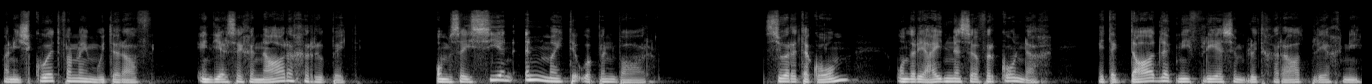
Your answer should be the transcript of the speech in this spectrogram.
van die skoot van my moeder af en deur sy genade geroep het om sy seun in my te openbaar sodat ek hom onder die heidene sou verkondig het ek dadelik nie vlees en bloed geraadpleeg nie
